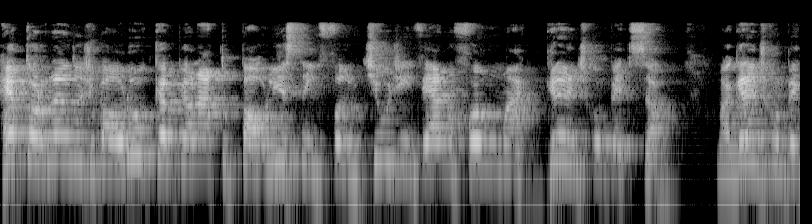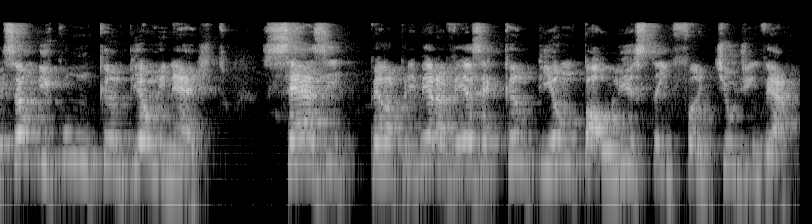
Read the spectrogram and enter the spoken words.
Retornando de Bauru, Campeonato Paulista Infantil de Inverno foi uma grande competição. Uma grande competição e com um campeão inédito. SESI, pela primeira vez, é campeão paulista infantil de inverno.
